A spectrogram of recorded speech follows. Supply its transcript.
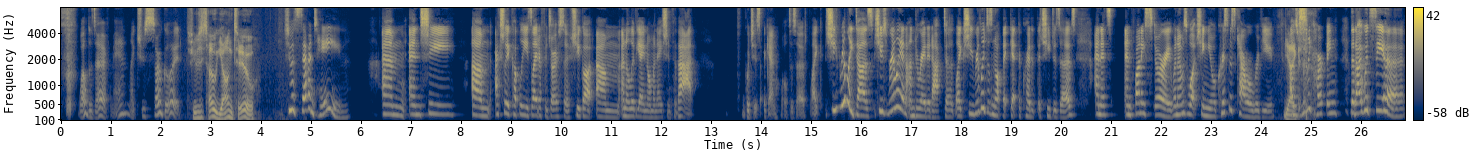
well deserved, man. Like she was so good. She was so young too. She was 17. Um, and she um actually a couple of years later for Joseph, she got um an Olivier nomination for that, which is again well deserved. Like she really does, she's really an underrated actor. Like she really does not get the credit that she deserves. And it's and funny story, when I was watching your Christmas Carol review, I was really hoping that I would see her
